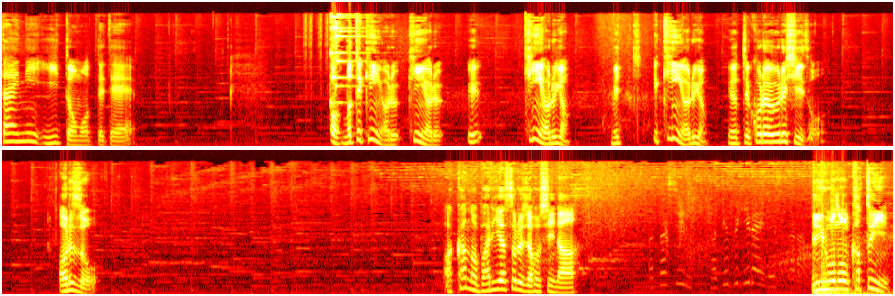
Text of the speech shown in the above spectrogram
対にいいと思ってて。あ、待って、金ある金あるえ金あるやんめっちゃ、え、金あるやんやって、これは嬉しいぞ。あるぞ。赤のバリアソルジャー欲しいな。ビミホのカットイン。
